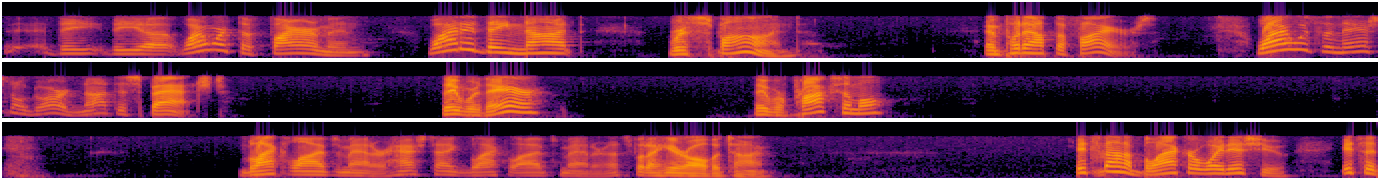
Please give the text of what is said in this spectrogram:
the the uh, why weren't the firemen why did they not respond and put out the fires? Why was the National Guard not dispatched? They were there. They were proximal. Black Lives Matter. Hashtag Black Lives Matter. That's what I hear all the time. It's not a black or white issue. It's a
